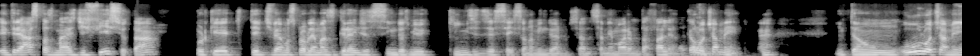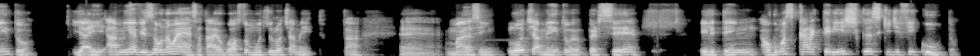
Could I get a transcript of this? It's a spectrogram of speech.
entre aspas, mais difícil, tá? Porque tivemos problemas grandes em 2015, 16, se eu não me engano, se a, se a memória não está falhando, que é o loteamento, né? Então, o loteamento, e aí a minha visão não é essa, tá? Eu gosto muito do loteamento, tá? É, mas, assim, loteamento per se, ele tem algumas características que dificultam,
